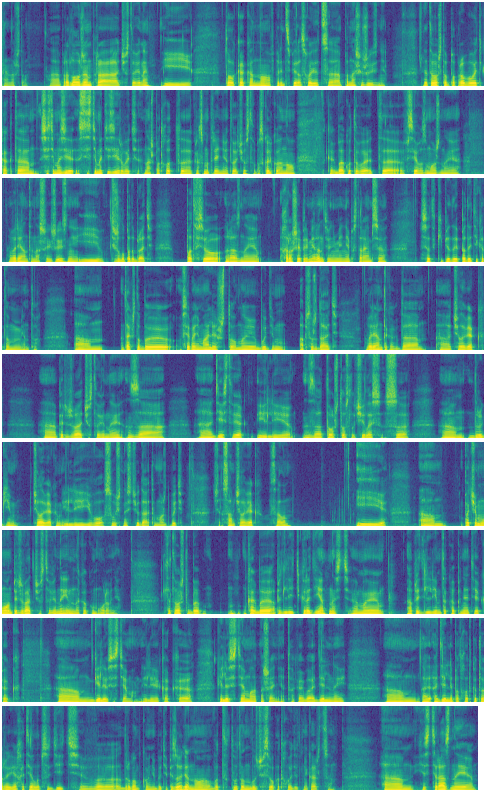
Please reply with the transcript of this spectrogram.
Ну что, а, продолжим про чувство вины и то, как оно, в принципе, расходится по нашей жизни. Для того, чтобы попробовать как-то систематизировать наш подход э, к рассмотрению этого чувства, поскольку оно как бы окутывает э, все возможные варианты нашей жизни и тяжело подобрать под все разные хорошие примеры, но тем не менее постараемся все-таки подойти к этому моменту. Um, так, чтобы все понимали, что мы будем обсуждать варианты, когда uh, человек uh, переживает чувство вины за uh, действие или за то, что случилось с другим человеком или его сущностью, да, это может быть сам человек в целом. И um, почему он переживает чувство вины и на каком уровне. Для того, чтобы как бы определить градиентность, э, мы определим такое понятие, как э, гелиосистема или как э, гелиосистема отношений. Это как бы отдельный, э, отдельный подход, который я хотел обсудить в другом каком-нибудь эпизоде, но вот тут он лучше всего подходит, мне кажется. Э, есть разные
